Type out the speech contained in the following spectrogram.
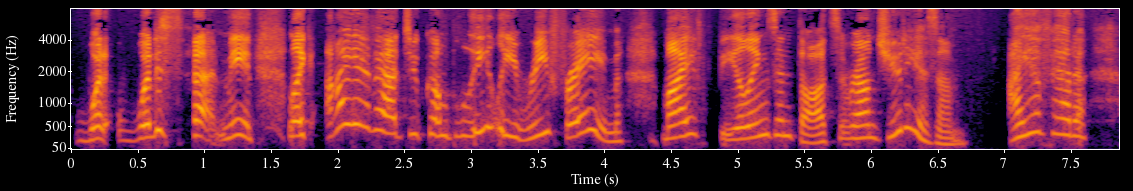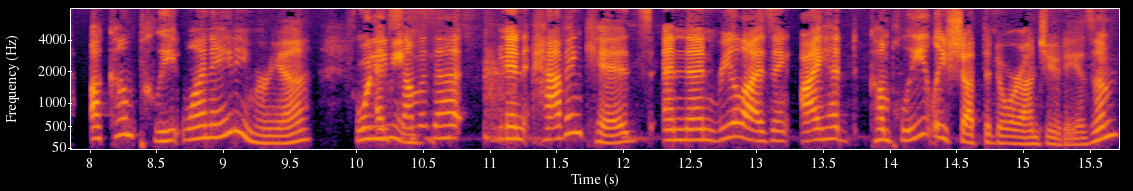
what what does that mean like i have had to completely reframe my feelings and thoughts around judaism I have had a, a complete 180, Maria. What do you and mean? Some of that in having kids and then realizing I had completely shut the door on Judaism.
